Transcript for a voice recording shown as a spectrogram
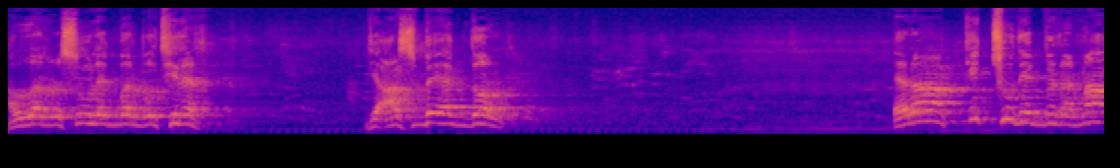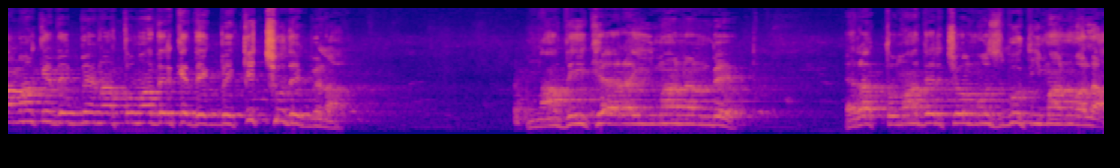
আল্লাহর রসুল একবার বলছিলেন যে আসবে একদল এরা কিচ্ছু দেখবে না না আমাকে দেখবে, না তোমাদেরকে দেখবে, কিচ্ছু দেখবে না। না দেখে এরা ইমান আনবে। এরা তোমাদের চেয়েও মজবুত ইমানওয়ালা।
